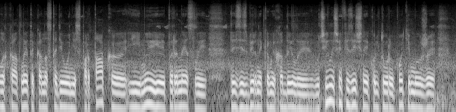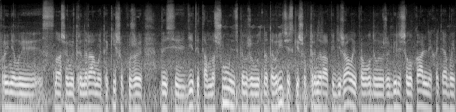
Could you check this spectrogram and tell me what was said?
легка атлетика на стадіоні Спартак, е, і ми її перенесли десь зі збірниками ходили в училище фізичної культури. Потім ми вже прийняли з нашими тренерами такі, щоб вже десь діти там на Шуменському живуть, на Таврическій, щоб тренера під'їжджали і проводили вже більш локальні, хоча б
